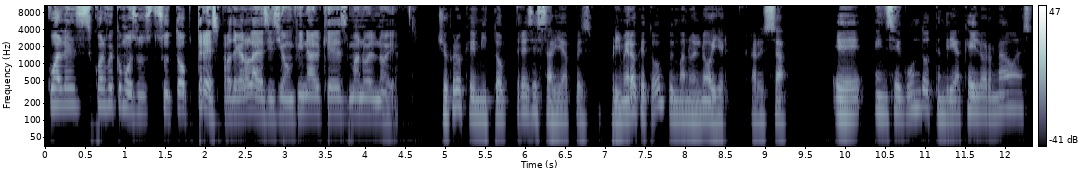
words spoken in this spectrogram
cuál, es, cuál fue como su, su top 3 para llegar a la decisión final que es Manuel Neuer. Yo creo que mi top 3 estaría, pues, primero que todo, pues Manuel Neuer, claro está. Eh, en segundo tendría Keylor Navas,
